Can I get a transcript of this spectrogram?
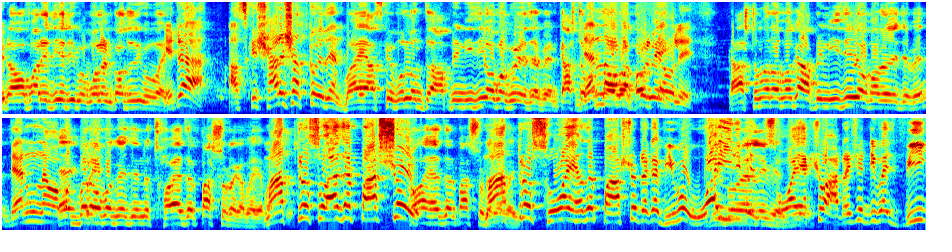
এটা অফারে দিয়ে দিব। বলেন কত দিব ভাই? এটা আজকে সাড়ে সাত করে দেন। ভাই আজকে বললাম তো আপনি নিজে অবাক হয়ে যাবেন। কাস্টমার অবাক তাহলে। কাস্টমার অবাকে আপনি নিজেই অবাক হয়ে যাবেন। দেন না একবার অবাক হয়ে যাবেন ছয় হাজার পাঁচশো টাকা ভাই মাত্র ছয় হাজার পাঁচশো? ছয় হাজার পাঁচশো টাকা ভাই। মাত্র ছয় হাজার পাঁচশো টাকা ভিভো ওয়াই ইলেভেন 11, একশো আঠাশের ডিভাইস বিগ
